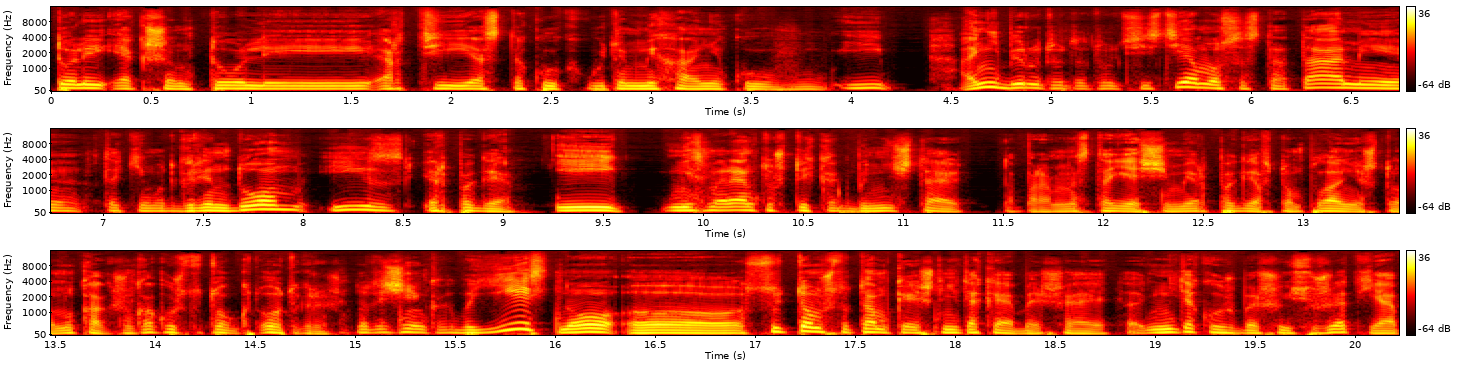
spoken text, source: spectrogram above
то ли экшен, то ли RTS, такую какую-то механику, и они берут вот эту вот систему со статами, таким вот гриндом из RPG. И несмотря на то, что их как бы не считают да, прям настоящими РПГ в том плане, что ну как же, ну какой что отыгрыш. Ну, точнее, как бы есть, но э, суть в том, что там, конечно, не такая большая, не такой уж большой сюжет. Я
